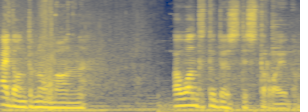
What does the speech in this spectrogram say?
I don't know, man. I want to just destroy them.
